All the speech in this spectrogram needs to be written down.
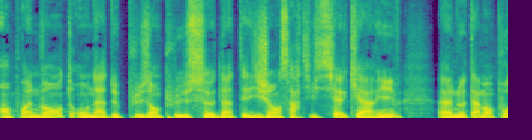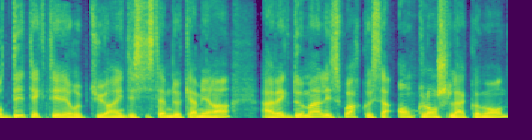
en point de vente, on a de plus en plus d'intelligence artificielle qui arrive, notamment pour détecter les ruptures avec des systèmes de caméra, avec demain l'espoir que ça enclenche la commande.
